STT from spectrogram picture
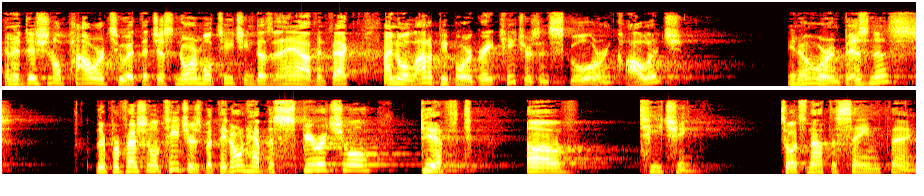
an additional power to it that just normal teaching doesn't have. In fact, I know a lot of people who are great teachers in school or in college, you know, or in business. They're professional teachers, but they don't have the spiritual gift of teaching. So it's not the same thing.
